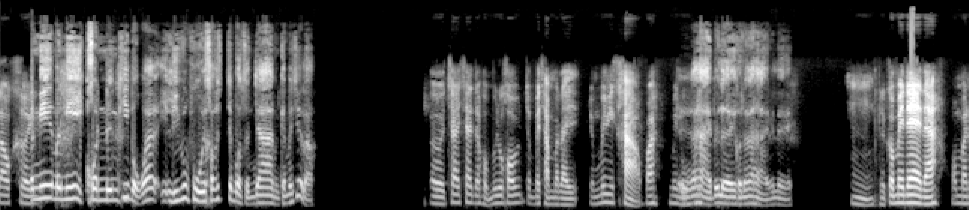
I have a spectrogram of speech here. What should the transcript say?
เราเคย มันมีมันมีอีกคนนึงที่บอกว่าลิเวอร์พูลเขาจะหมดสัญญาเหมือนกันไม่ใช่เหรอเออใช่ใช่แต่ผมไม่รู้เขาจะไปทำอะไร ยังไม่มีข่าวปะไม่เอรู้อก็หายไปเลย คนนั้นก็หายไปเลย อืมหรือก็ไม่แน่นะเพราะมัน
